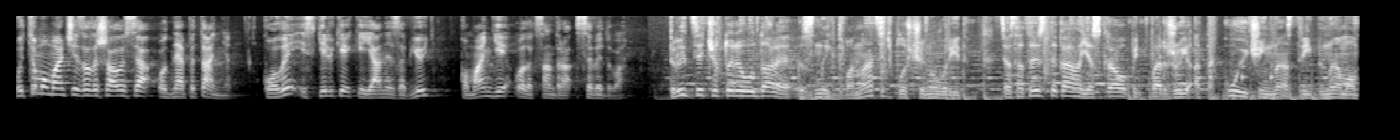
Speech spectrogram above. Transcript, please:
У цьому матчі залишалося одне питання: коли і скільки кияни заб'ють команді Олександра Севидова. 34 удари, з них 12 в площину воріт. Ця статистика яскраво підтверджує атакуючий настрій Динамо.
